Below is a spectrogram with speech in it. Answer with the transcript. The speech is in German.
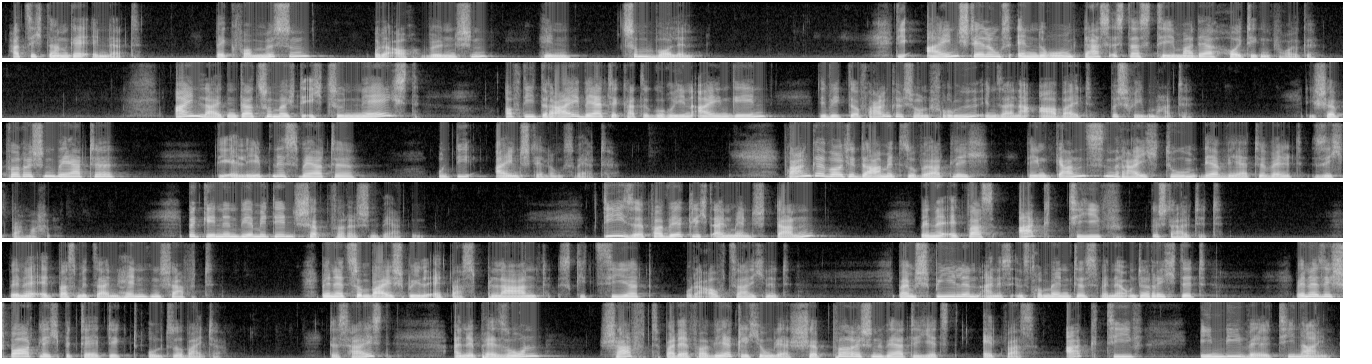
hat sich dann geändert. Weg vom Müssen oder auch Wünschen hin zum Wollen. Die Einstellungsänderung, das ist das Thema der heutigen Folge. Einleitend dazu möchte ich zunächst auf die drei Wertekategorien eingehen, die Viktor Frankl schon früh in seiner Arbeit beschrieben hatte. Die schöpferischen Werte, die Erlebniswerte und die Einstellungswerte. Franke wollte damit so wörtlich den ganzen Reichtum der Wertewelt sichtbar machen. Beginnen wir mit den schöpferischen Werten. Diese verwirklicht ein Mensch dann, wenn er etwas aktiv gestaltet, wenn er etwas mit seinen Händen schafft, wenn er zum Beispiel etwas plant, skizziert oder aufzeichnet, beim Spielen eines Instrumentes, wenn er unterrichtet, wenn er sich sportlich betätigt und so weiter. Das heißt, eine Person schafft bei der Verwirklichung der schöpferischen Werte jetzt etwas aktiv in die Welt hinein.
